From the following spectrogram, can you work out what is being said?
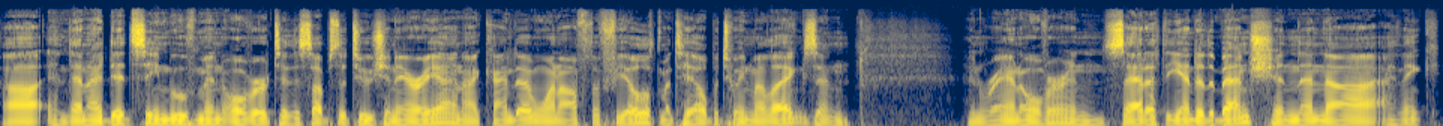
Uh, and then I did see movement over to the substitution area, and I kind of went off the field with my tail between my legs and and ran over and sat at the end of the bench. And then uh, I think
